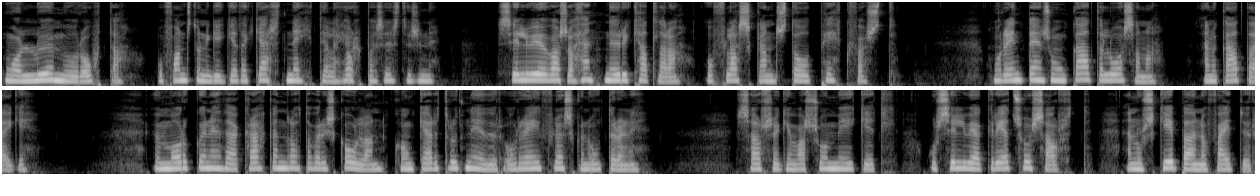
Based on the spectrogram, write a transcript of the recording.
Hún var lömu úr óta og fannst hún ekki geta gert neitt til að hjálpa sýstu sinni. Silvíu var svo hent neyru í kjallara og flaskan stóð pikkföst. Hún reyndi eins og hún gata losana en gata ekki. Um morgunin þegar krakkan rátt að fara í skólan kom Gertrúd niður og reyð flöskun út úr henni. Sársökin var svo mikill og Silvíu greiðt svo sárt en hún skipaði henni á fætur.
